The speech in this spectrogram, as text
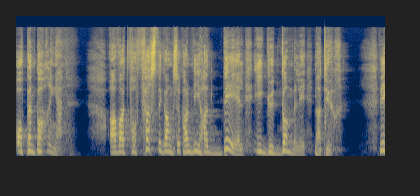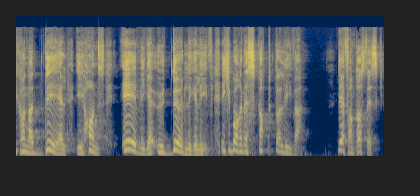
åpenbaringen av at for første gang så kan vi ha del i guddommelig natur. Vi kan ha del i hans evige, udødelige liv. Ikke bare det skapte livet. Det er fantastisk.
